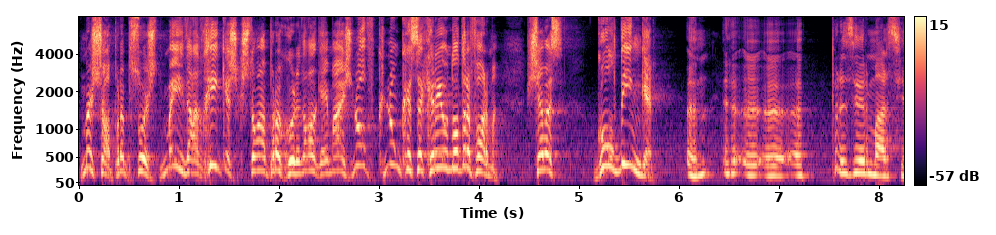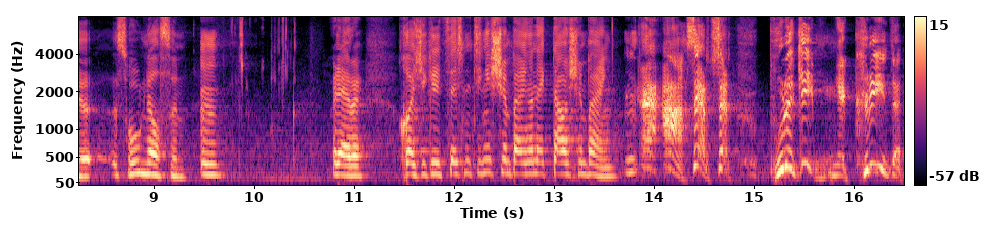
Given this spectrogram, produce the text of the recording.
mas só para pessoas de meia idade ricas que estão à procura de alguém mais novo que nunca sacariam de outra forma. Chama-se Goldinger. Hum, ah, ah, ah, prazer, Márcia. Sou o Nelson. whatever. Roger, queria disseste-me que tinha champanhe. Onde é que está o champanhe? Ah, ah, certo, certo. Por aqui, minha querida,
